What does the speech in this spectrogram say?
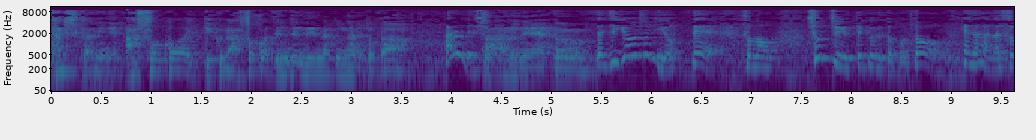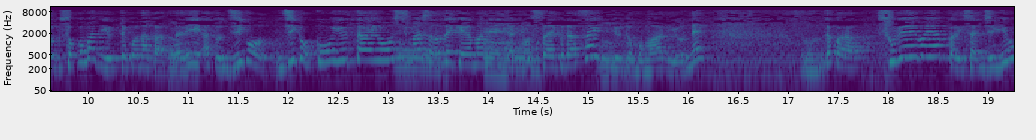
確かにねあそこは行ってくる。あそこは全然連絡ないとかあるでしょ。あるね。うん。で事業所によってそのしょっちゅう言ってくるとこと変な話そそこまで言ってこなかったり、あと事後事後こういう対応をしましたので、うん。ケアマネージャーにお伝えくださいっていうとこもあるよね、うん。だからそれはやっぱりさ事業所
